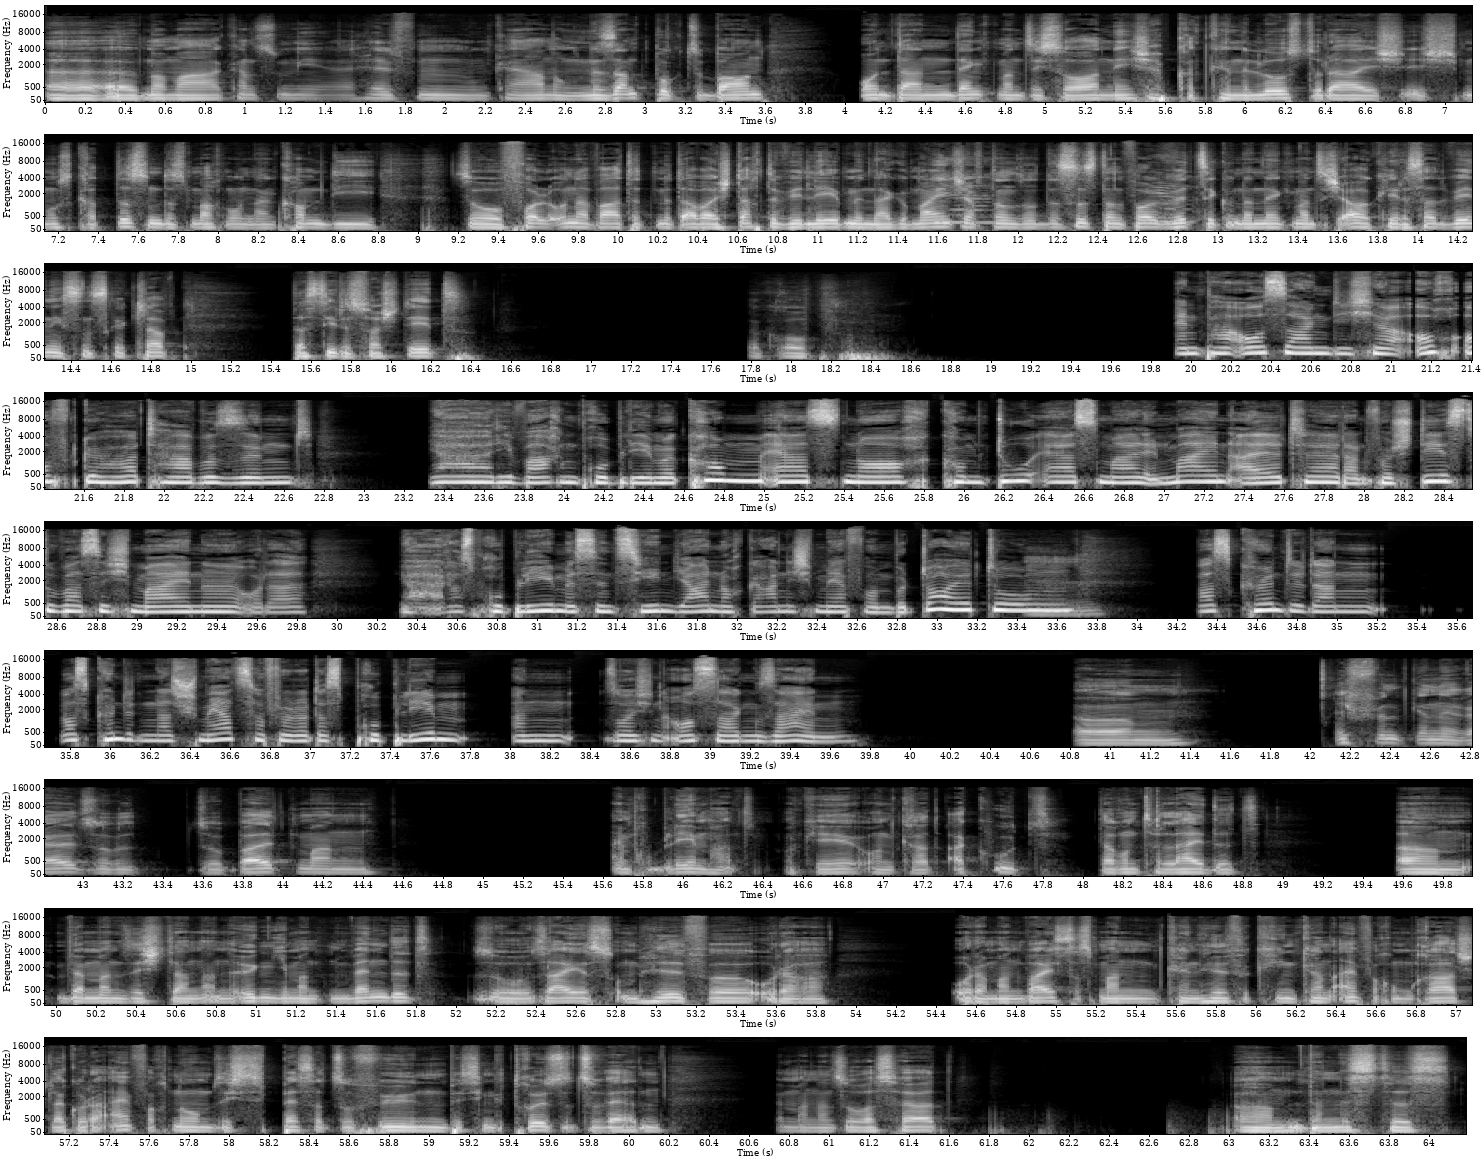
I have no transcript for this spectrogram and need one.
äh, Mama, kannst du mir helfen, keine Ahnung, eine Sandburg zu bauen? Und dann denkt man sich so, oh, nee, ich habe gerade keine Lust oder ich, ich muss gerade das und das machen und dann kommen die so voll unerwartet mit, aber ich dachte, wir leben in einer Gemeinschaft Ja. und so, das ist dann voll Ja. witzig und dann denkt man sich, ah, okay, das hat wenigstens geklappt, dass die das versteht. So grob. Ein paar Aussagen, die ich ja auch oft gehört habe, sind, ja, die wahren Probleme kommen erst noch, komm du erst mal in mein Alter, dann verstehst du, was ich meine, oder ja, das Problem ist in zehn Jahren noch gar nicht mehr von Bedeutung. Mhm. Was könnte dann, was könnte denn das Schmerzhafte oder das Problem an solchen Aussagen sein? Ähm, ich finde generell, so, sobald man ein Problem hat, okay, und gerade akut darunter leidet, ähm, wenn man sich dann an irgendjemanden wendet, so sei es um Hilfe oder oder man weiß, dass man keine Hilfe kriegen kann, einfach um Ratschlag oder einfach nur um sich besser zu fühlen, ein bisschen getröstet zu werden, wenn man dann sowas hört, ähm, dann ist es,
